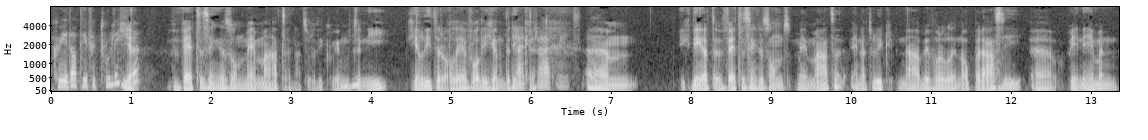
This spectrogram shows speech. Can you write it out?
kun je dat even toelichten? Ja, vetten zijn gezond met mate natuurlijk. We moeten niet geen liter olijfolie gaan drinken. Uiteraard niet. Ehm, ik denk dat de vetten zijn gezond met mate. En natuurlijk, na bijvoorbeeld een operatie, eh wij nemen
